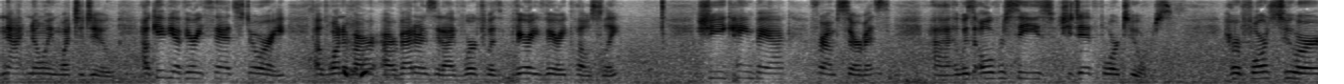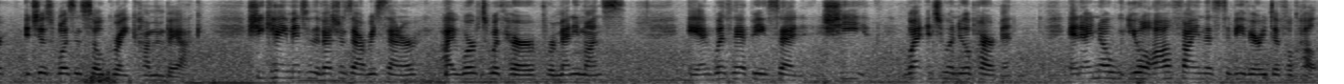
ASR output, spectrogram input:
not knowing what to do. I'll give you a very sad story of one of our, our veterans that I've worked with very, very closely. She came back from service. Uh, it was overseas. She did four tours. Her fourth tour, it just wasn't so great coming back. She came into the Veterans Outreach Center. I worked with her for many months. And with that being said, she went into a new apartment. And I know you'll all find this to be very difficult.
